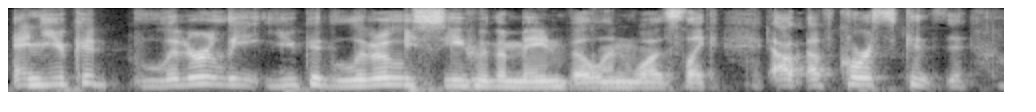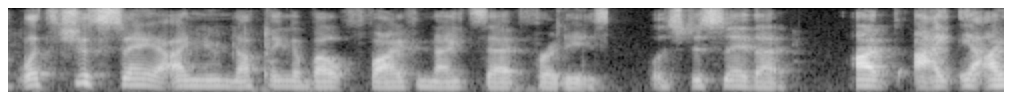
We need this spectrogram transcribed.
And you could literally you could literally see who the main villain was. Like, of course, can, let's just say I knew nothing about Five Nights at Freddy's. Let's just say that I I I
